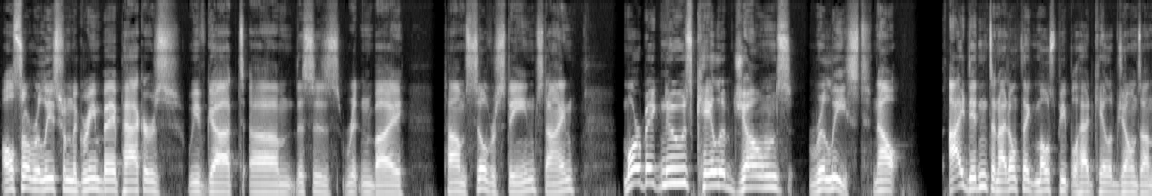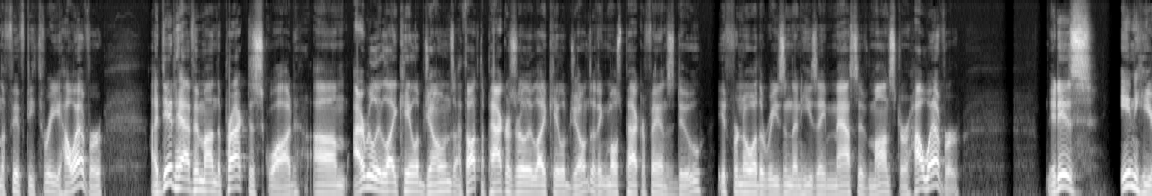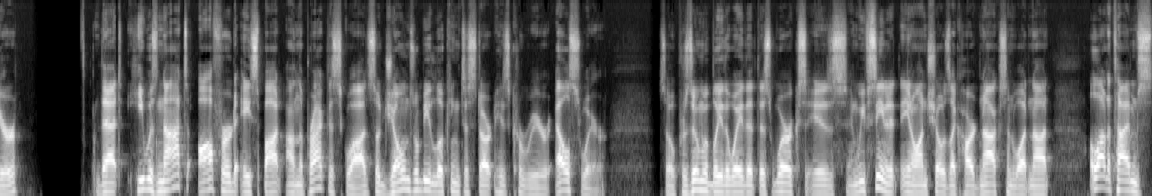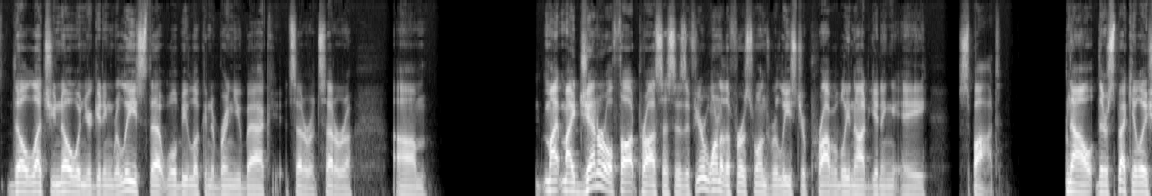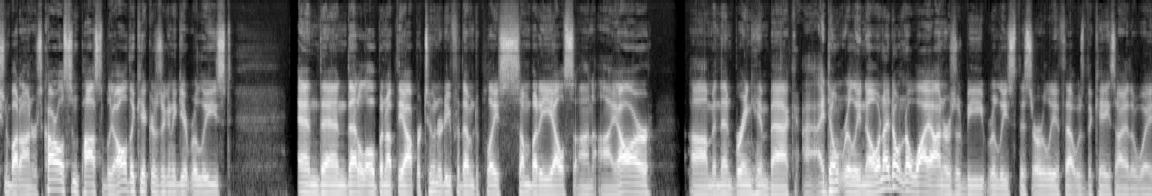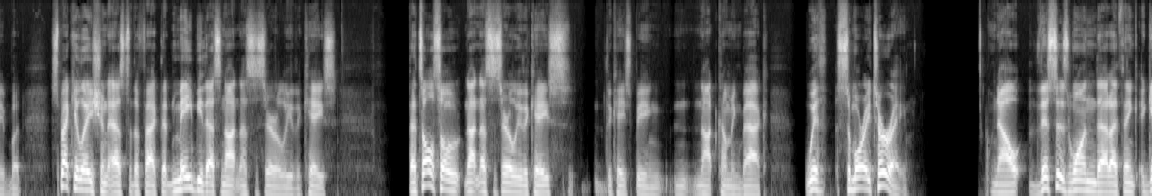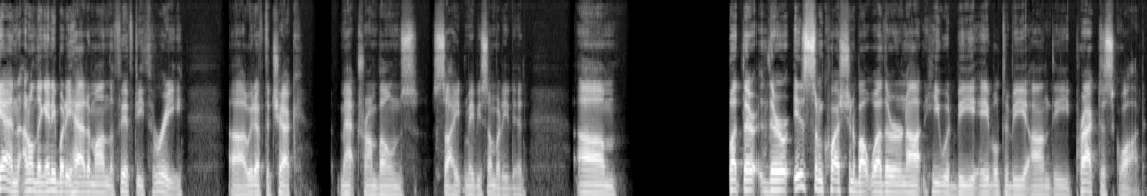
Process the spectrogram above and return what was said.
Also released from the Green Bay Packers, we've got um, this is written by Tom Silverstein. Stein. More big news: Caleb Jones released. Now, I didn't, and I don't think most people had Caleb Jones on the 53. However, I did have him on the practice squad. Um, I really like Caleb Jones. I thought the Packers really like Caleb Jones. I think most Packer fans do, if for no other reason than he's a massive monster. However, it is in here that he was not offered a spot on the practice squad, so Jones will be looking to start his career elsewhere. So presumably the way that this works is, and we've seen it, you know, on shows like Hard Knocks and whatnot. A lot of times they'll let you know when you're getting released that we'll be looking to bring you back, et cetera, et cetera. Um, my my general thought process is if you're one of the first ones released, you're probably not getting a spot. Now, there's speculation about Anders Carlson. Possibly all the kickers are going to get released. And then that'll open up the opportunity for them to place somebody else on IR um, and then bring him back. I, don't really know. And I don't know why Anders would be released this early if that was the case either way. But speculation as to the fact that maybe that's not necessarily the case. That's also not necessarily the case, the case being not coming back, with Samori Toure. Now, this is one that I think, again, I don't think anybody had him on the 53. Uh, we'd have to check Matt Trombone's site. Maybe somebody did. Um, but there there is some question about whether or not he would be able to be on the practice squad.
